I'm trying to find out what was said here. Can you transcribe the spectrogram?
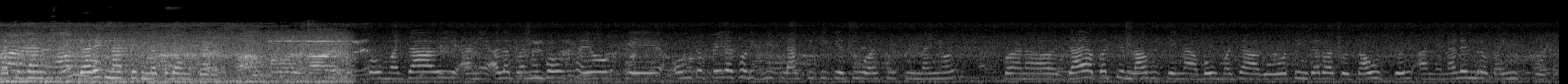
મતદાન દરેક નાગરિક મતદાન કરે. બહુ મજા આવી અને અલગ અનુભવ થયો કે ઓમ તો પહેલાં થોડીક બીક લાગતી હતી કે શું હશે શું નહીં હોય. પણ અ, પછી એમ લાગ્યું કે ના બહુ મજા આવી. વોટિંગ કરવા તો જવું જ જોઈએ અને નરેન્દ્રભાઈની જ જોઈએ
